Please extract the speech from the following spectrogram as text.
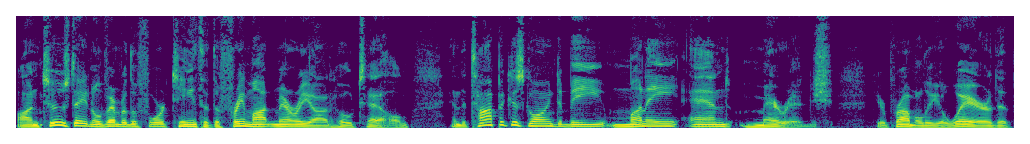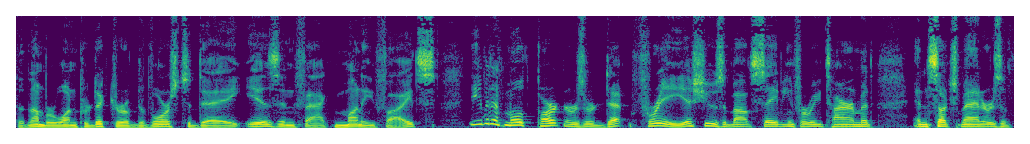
on Tuesday, November the 14th at the Fremont Marriott Hotel. And the topic is going to be money and marriage. You're probably aware that the number one predictor of divorce today is, in fact, money fights. Even if most partners are debt free, issues about saving for retirement and such matters of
